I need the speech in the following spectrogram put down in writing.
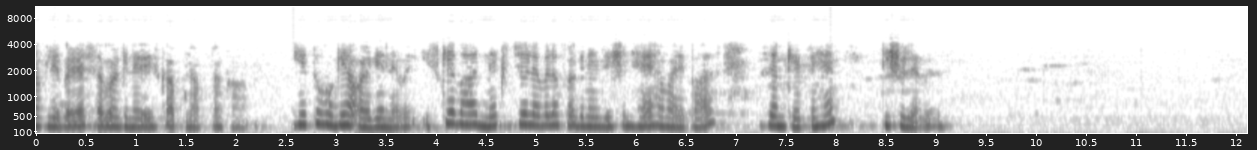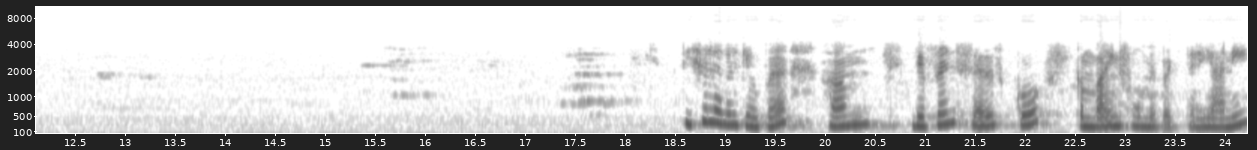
ऑफ़ लेबर है, सब ऑर्गेनेलिज का अपना अपना काम है. ये तो हो गया ऑर्गेन लेवल इसके बाद नेक्स्ट जो लेवल ऑफ़ ऑर्गेनाइजेशन है हमारे पास, उसे हम कहते हैं टिश्यू लेवल टिश्यू लेवल के ऊपर हम डिफरेंट सेल्स को कंबाइंड फॉर्म में पढ़ते हैं। यानी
